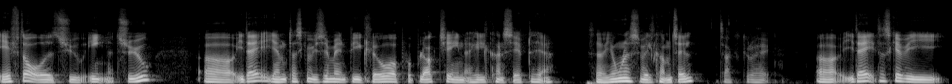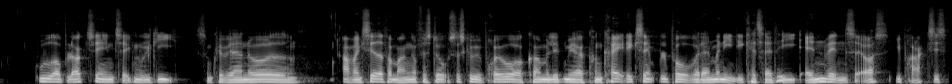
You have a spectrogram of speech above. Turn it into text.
efteråret 2021. Og i dag, jamen, der skal vi simpelthen blive klogere på blockchain og hele konceptet her. Så Jonas, velkommen til. Tak skal du have. Og i dag, der skal vi ud over blockchain-teknologi, som kan være noget avanceret for mange at forstå, så skal vi prøve at komme med lidt mere konkret eksempel på, hvordan man egentlig kan tage det i anvendelse også i praksis.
